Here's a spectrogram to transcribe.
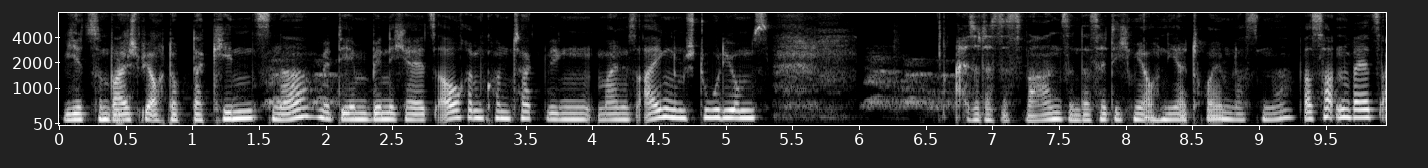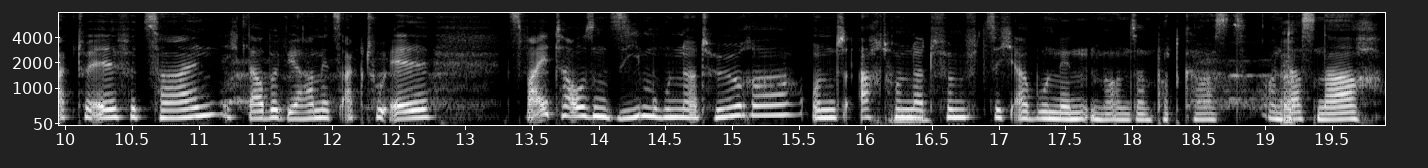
Wie jetzt zum Beispiel auch Dr. Kinz, ne? Mit dem bin ich ja jetzt auch im Kontakt wegen meines eigenen Studiums. Also das ist Wahnsinn, das hätte ich mir auch nie erträumen lassen. Ne? Was hatten wir jetzt aktuell für Zahlen? Ich glaube, wir haben jetzt aktuell 2700 Hörer und 850 mhm. Abonnenten bei unserem Podcast. Und ja. das nach,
